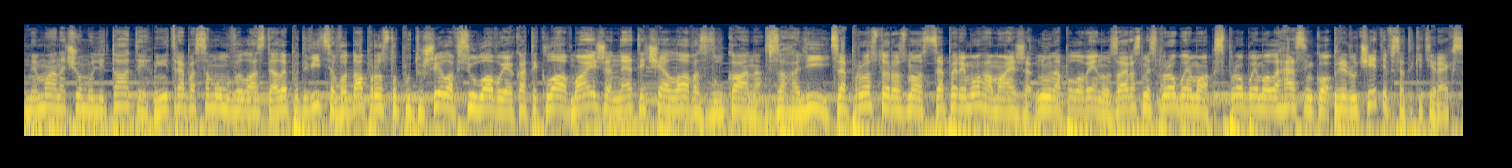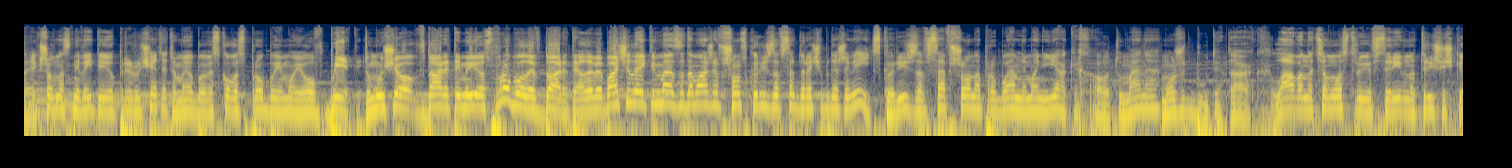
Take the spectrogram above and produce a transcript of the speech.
нема на чому літати. Мені треба самому вилазити, але подивіться, вода просто потушила всю лаву, яка текла. Майже не тече лава з вулкана. Взагалі, це просто рознос, це перемога майже. Ну, наполовину. Зараз ми спробуємо спробуємо легесенько приручити все-таки Тірекса. Якщо в нас не вийде його приручити, то ми обов'язково спробуємо його вбити. Тому що вдарити ми його спробували вдарити, але ви бачили, як він мене задамажив. Шон, скоріш за все, до речі, буде живий. Скоріш за все, в Шона проблем нема ніяких. А от у мене можуть бути. Так, лава на цьому острові все рівно трішечки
